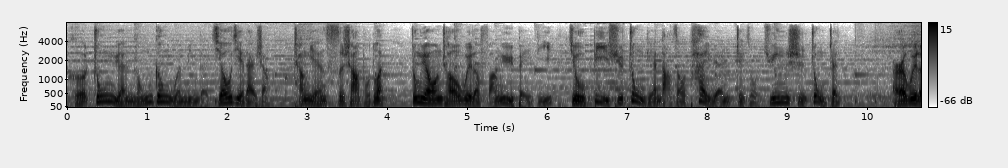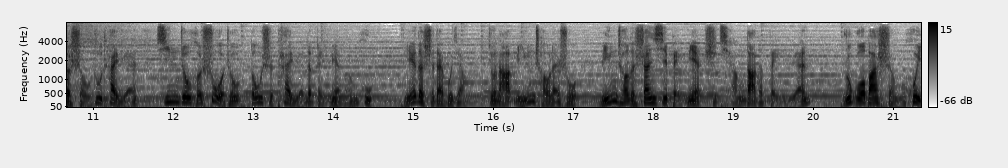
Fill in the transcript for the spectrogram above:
和中原农耕文明的交界带上，常年厮杀不断。中原王朝为了防御北敌，就必须重点打造太原这座军事重镇。而为了守住太原，新州和朔州都是太原的北面门户。别的时代不讲，就拿明朝来说，明朝的山西北面是强大的北原。如果把省会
